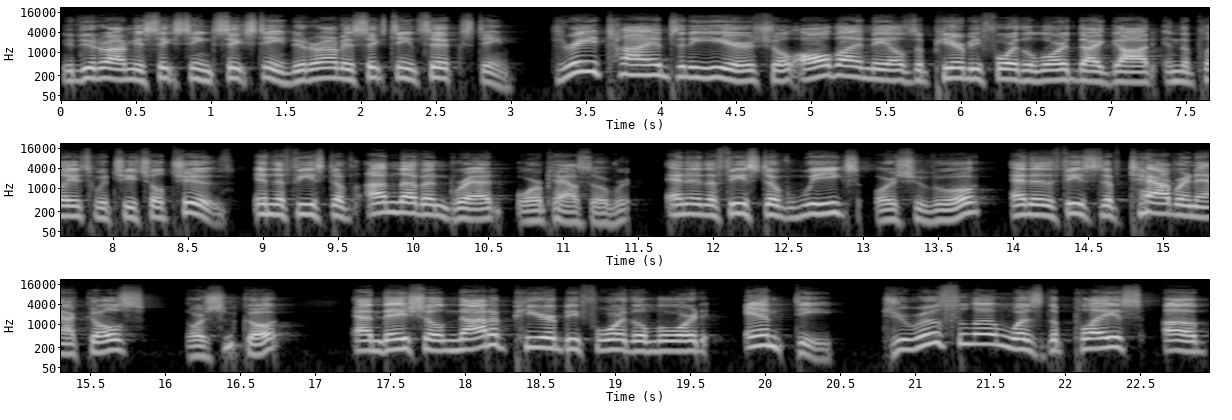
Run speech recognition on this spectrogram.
Deuteronomy 16 16. Deuteronomy 16 16. Three times in a year shall all thy males appear before the Lord thy God in the place which he shall choose, in the feast of unleavened bread, or Passover, and in the feast of weeks, or Shavuot, and in the feast of tabernacles, or Sukkot, and they shall not appear before the Lord empty. Jerusalem was the place of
